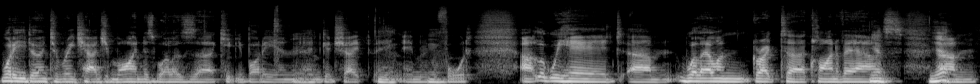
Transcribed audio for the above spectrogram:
what are you doing to recharge your mind as well as uh, keep your body in, in good shape and, and moving forward? Uh, look, we had um, Will Allen, great uh, client of ours. Yeah. Um,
